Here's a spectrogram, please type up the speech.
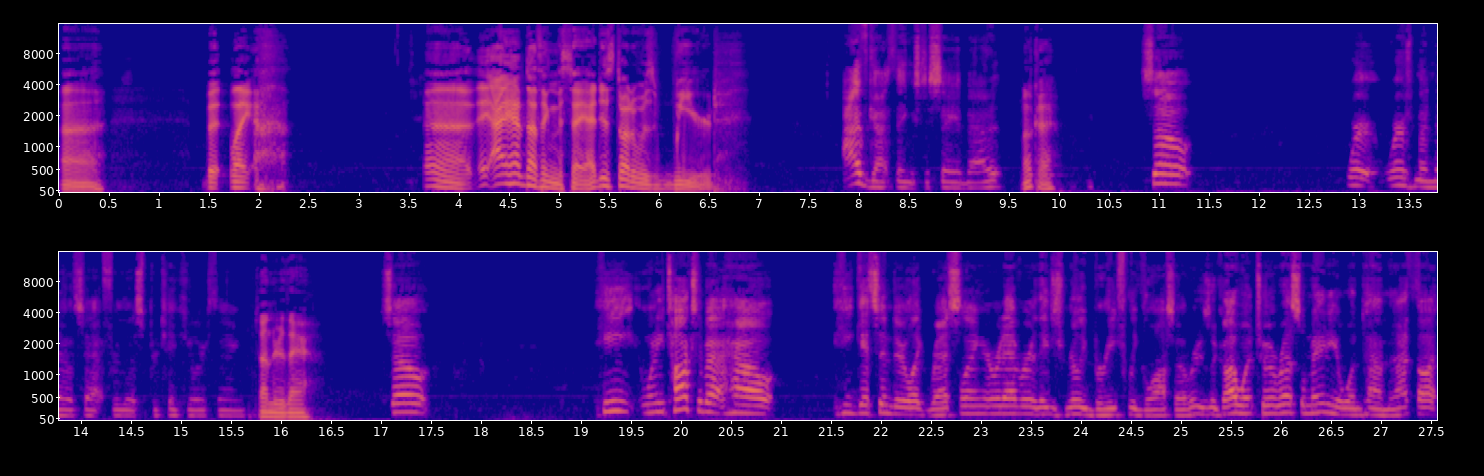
Uh, but like, uh, I have nothing to say. I just thought it was weird. I've got things to say about it. Okay. So, where where's my notes at for this particular thing? It's under there. So he when he talks about how he gets into like wrestling or whatever, they just really briefly gloss over. He's like, I went to a WrestleMania one time and I thought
